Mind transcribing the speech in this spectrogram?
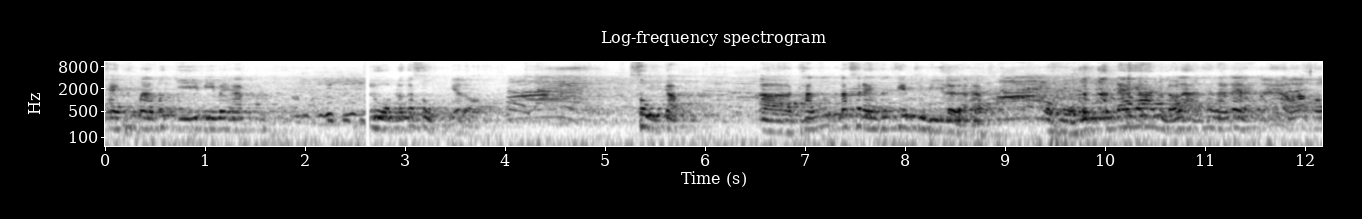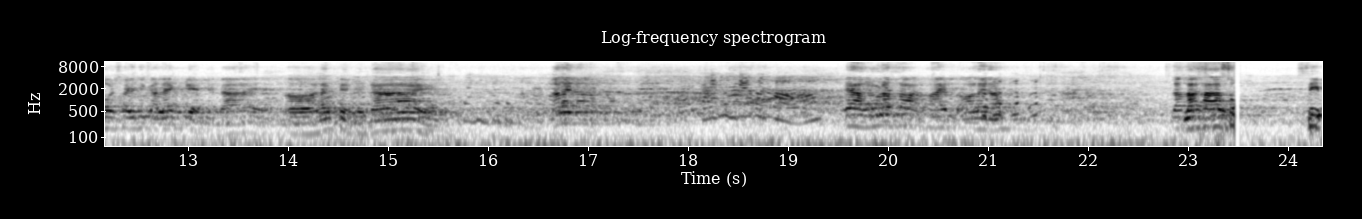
ใครเพิ่งมาเมื่อกี้มีไหมครับ รวมแล้วก็สุ่มอย่างเงี้ยเหรอสุ่มกับ เอ่อทั้งนักแสดงทั้งเกมทีวีเลยเหรอครับ โอ้โหมันมันได้ยากอยู่แล้วล่ะถ้างั้นน่ะไม่หรอกว่าเขาใช้วิธีการแลกเปลี่ยนกันได้ เออแลกเปลี่ยนกันได้ อะไรนะให้คุณแก้ปัญหาอยากรู้ราคาไหมอะไรนะราคาสุ่มสิบ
